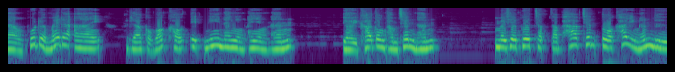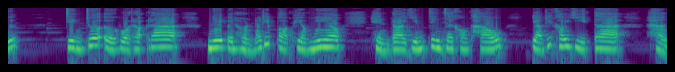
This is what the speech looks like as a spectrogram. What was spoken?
นางพูดโดยไม่ละอาย แล้วกับว่าเขาติดหนี้นางอย่างไรอย่างนั้นใหญ่ข้าต้องทำเช่นนั้น ไม่ใช่เพื่อจับตาภาพเช่นตัวข้าอย่างนั้นหรือ จินจ้วเอ๋อหัวเราะร่า นี่เป็นหนหน้าที่ปอบเพียวเมียว เห็นรอยยิ้มจริงใจของเขา อย่างที่เขาหยีตาหาง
